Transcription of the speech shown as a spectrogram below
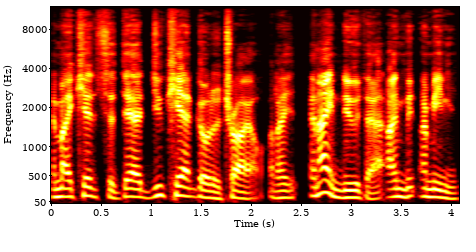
And my kids said, Dad, you can't go to trial. And I, and I knew that. I mean, I mean,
